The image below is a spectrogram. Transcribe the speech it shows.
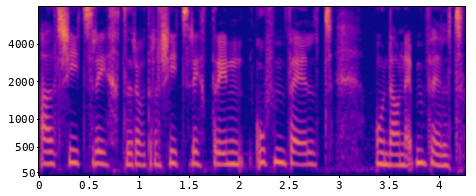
als Schiedsrichter oder als Schiedsrichterin auf dem Feld und auch neben dem Feld.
